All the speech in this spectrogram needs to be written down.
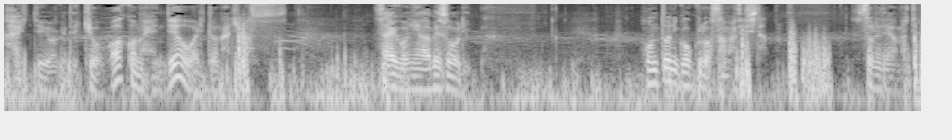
はい。というわけで今日はこの辺で終わりとなります。最後に安倍総理。本当にご苦労様でした。それではまた。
